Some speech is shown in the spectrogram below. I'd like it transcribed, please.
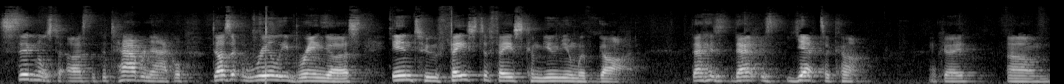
signals to us that the tabernacle doesn't really bring us into face to face communion with God. That, has, that is yet to come. Okay? Um,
